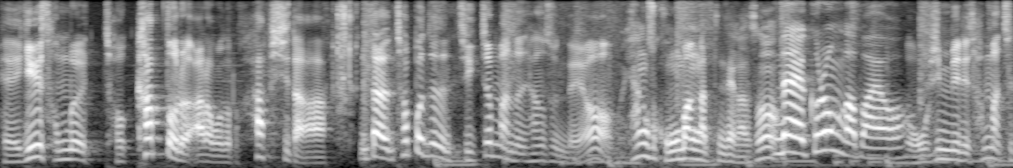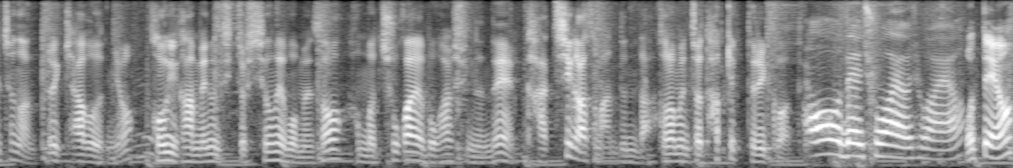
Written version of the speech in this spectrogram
100일 선물 적합도를 알아보도록 합시다. 일단 첫 번째는 직접 만든 향수인데요. 향수 공방 같은 데 가서? 네 그런가 봐요. 50ml 37,000원 이렇게 하거든요. 거기 가면은 직접 시험해보면서 한번 추가해보고 할 수 있는데 같이 가서 만든 다 그러면 저 합격 드릴 것 같아요 어, 네, 좋아요, 좋아요. 어때요?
